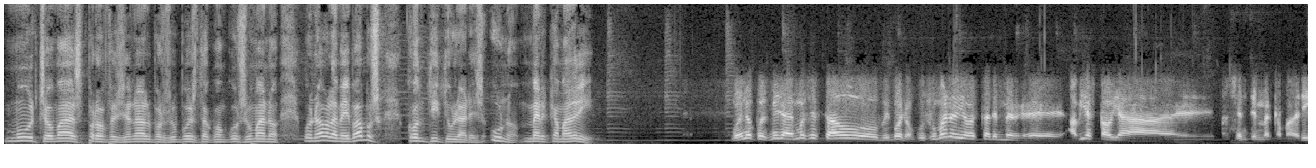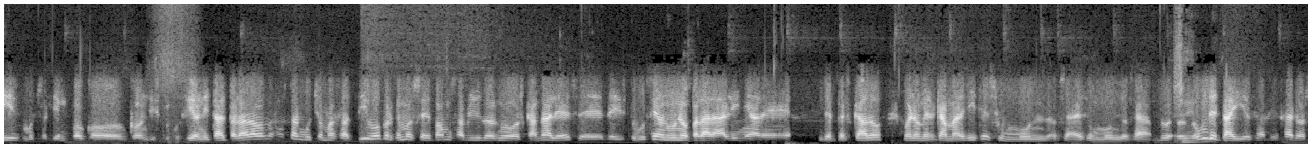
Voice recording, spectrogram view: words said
mucho más profesional, por supuesto, con Humano. Bueno, háblame, vamos con titulares. Uno, Mercamadrid. Bueno, pues mira, hemos estado, bueno, Cusumano ya va a estar en, eh, había estado ya eh, presente en Mercamadrid mucho tiempo con, distribución y tal, pero ahora vamos a estar mucho más activo porque hemos, eh, vamos a abrir dos nuevos canales de distribución, uno para la línea de, pescado. Bueno, Mercamadrid es un mundo, o sea, es un mundo, o sea, un detalle, o sea, fijaros,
